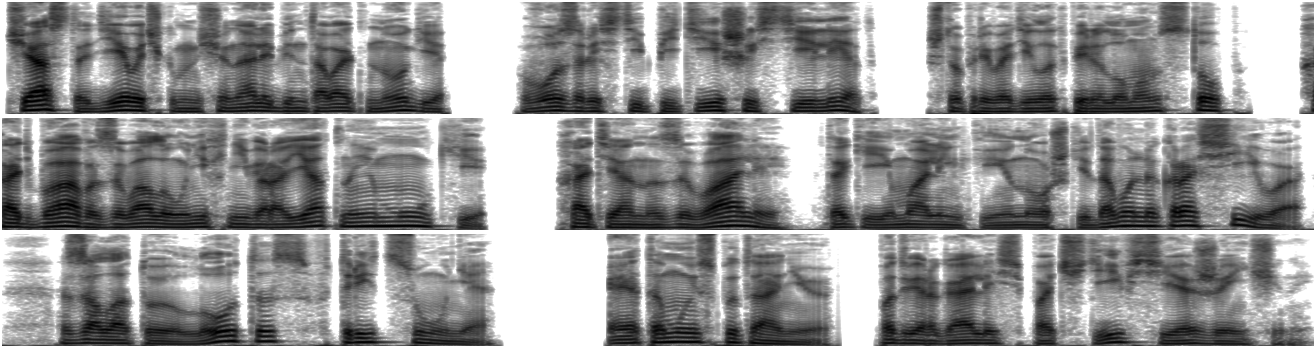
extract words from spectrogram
Часто девочкам начинали бинтовать ноги в возрасте 5-6 лет, что приводило к переломам стоп. Ходьба вызывала у них невероятные муки, хотя называли такие маленькие ножки довольно красиво «золотой лотос в Трицуне». Этому испытанию подвергались почти все женщины.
